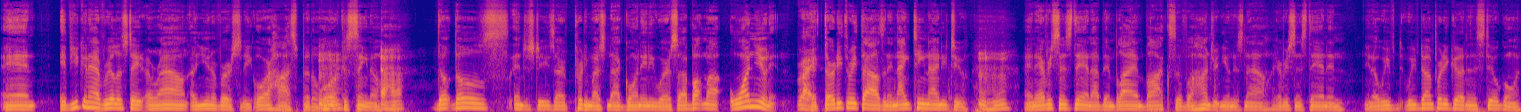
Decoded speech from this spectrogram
And if you can have real estate around a university or a hospital or a casino, Uh-huh. th- those industries are pretty much not going anywhere. So I bought my one unit Right. At 33,000 in 1992. Mm-hmm. And ever since then, I've been buying box of 100 units now. Ever since then, and you know we've we've done pretty good, and it's still going.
